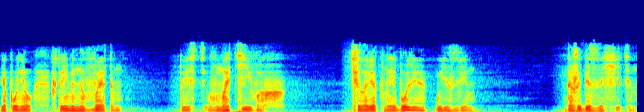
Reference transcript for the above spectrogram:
Я понял, что именно в этом, то есть в мотивах, человек наиболее уязвим, даже беззащитен.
